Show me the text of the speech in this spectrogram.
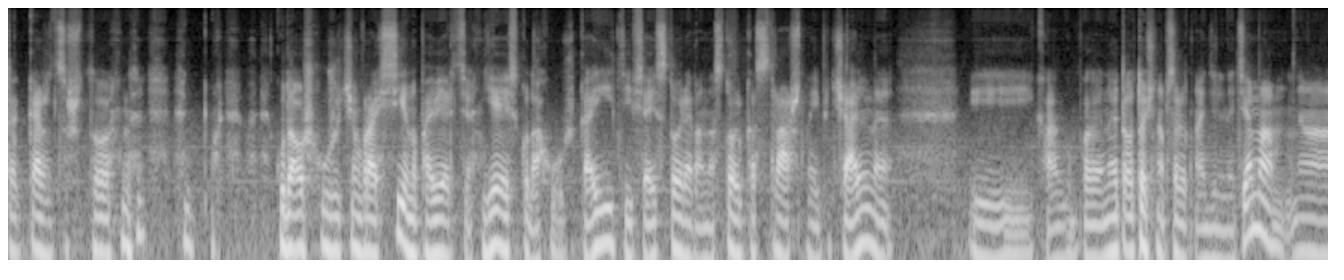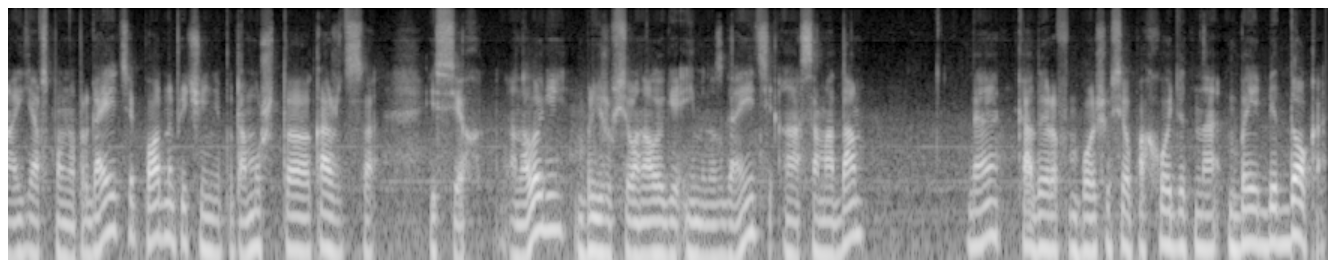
так кажется, что куда уж хуже, чем в России, но поверьте, есть куда хуже. Гаити и вся история там настолько страшная и печальная, и как бы, ну это точно абсолютно отдельная тема. А, я вспомнил про Гаити по одной причине, потому что, кажется, из всех аналогий, ближе всего аналогия именно с Гаити, а сам Адам, да, Кадыров больше всего походит на Бэйби Дока.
